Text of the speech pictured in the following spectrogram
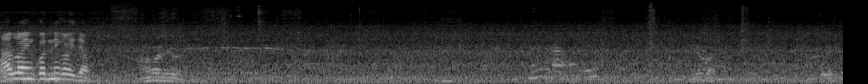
હાલો, અહીં નીકળી જાઓ આવા લેવા લેવા કોના પાસે દેખાય છે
